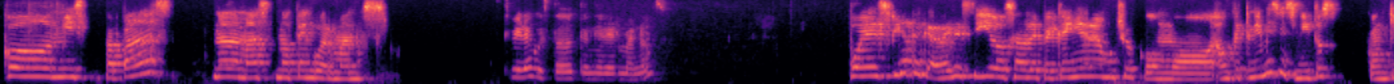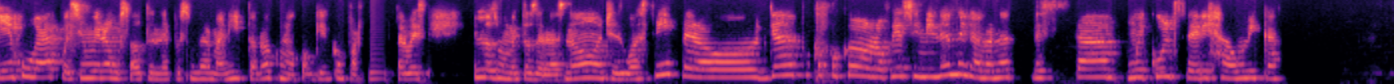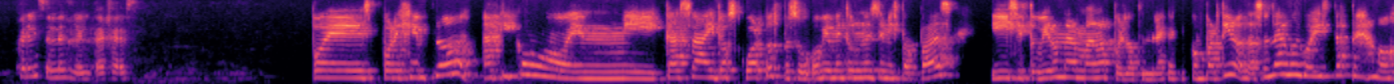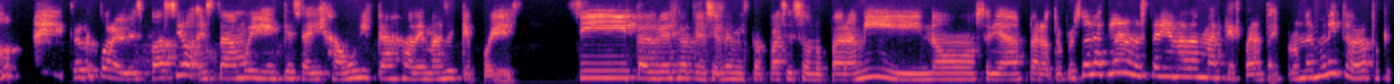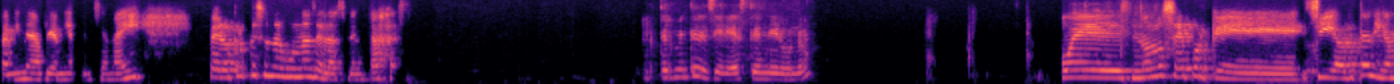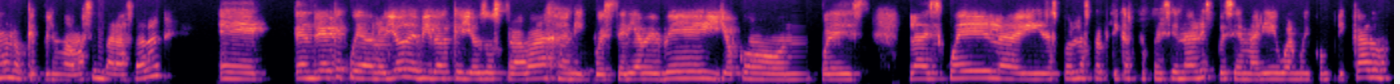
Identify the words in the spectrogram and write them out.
Con mis papás, nada más, no tengo hermanos. ¿Te hubiera gustado tener hermanos? Pues fíjate que a veces sí, o sea, de pequeña era mucho como, aunque tenía mis vecinitos con quien jugar, pues sí me hubiera gustado tener pues un hermanito, ¿no? Como con quien compartir tal vez en los momentos de las noches o así, pero ya poco a poco lo fui asimilando y la verdad está muy cool ser hija única. ¿Cuáles son las ventajas? Pues, por ejemplo, aquí como en mi casa hay dos cuartos, pues obviamente uno es de mis papás y si tuviera un hermano, pues lo tendría que compartir. O sea, suena algo egoísta, pero creo que por el espacio está muy bien que sea hija única, además de que pues sí, tal vez la atención de mis papás es solo para mí y no sería para otra persona. Claro, no estaría nada mal que fueran también por un hermanito, ¿verdad? Porque también habría mi atención ahí. Pero creo que son algunas de las ventajas. ¿Actualmente desearías tener uno? Pues no lo sé porque sí, ahorita digamos lo que pues mi mamá se embarazada, eh, tendría que cuidarlo yo debido a que ellos dos trabajan y pues sería bebé y yo con pues la escuela y después las prácticas profesionales pues se me haría igual muy complicado.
